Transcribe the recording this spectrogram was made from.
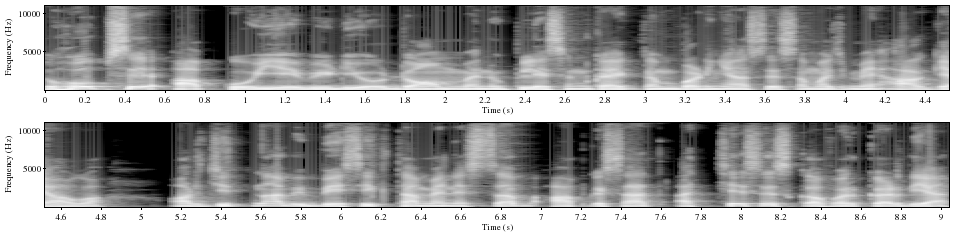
तो होप से आपको ये वीडियो डॉम मैनुपुलेशन का एकदम बढ़िया से समझ में आ गया होगा। और जितना भी बेसिक था मैंने सब आपके साथ अच्छे से कवर कर दिया।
